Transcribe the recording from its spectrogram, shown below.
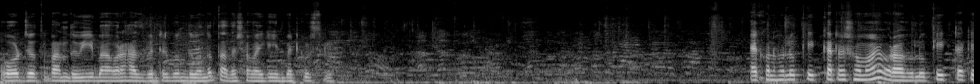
ওর যত বান্ধবী বা ওর হাজব্যান্ডের বন্ধু বান্ধব তাদের সবাইকে ইনভাইট করছিল। এখন হলো কেক কাটার সময়, ওরা হলো কেকটাকে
